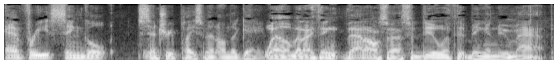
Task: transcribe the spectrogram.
every single sentry placement on the game. Well, but I think that also has to deal with it being a new map.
